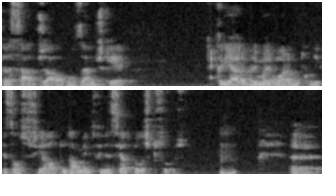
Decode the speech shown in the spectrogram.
traçado já há alguns anos que é criar o primeiro órgão de comunicação social totalmente financiado pelas pessoas. Uhum. Uh,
